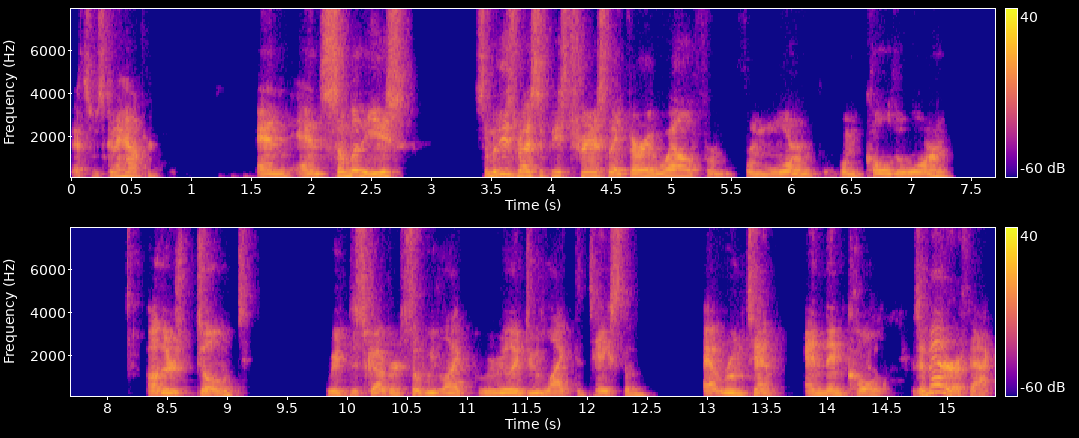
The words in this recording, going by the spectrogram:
That's what's going to happen. And and some of these some of these recipes translate very well from from warm from cold to warm. Others don't we've discovered. So we like we really do like to taste them at room temp and then cold. As a matter of fact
